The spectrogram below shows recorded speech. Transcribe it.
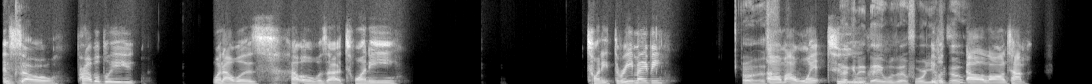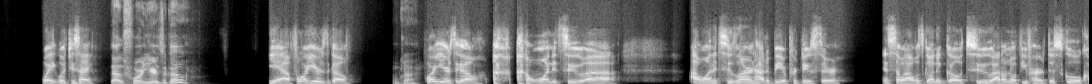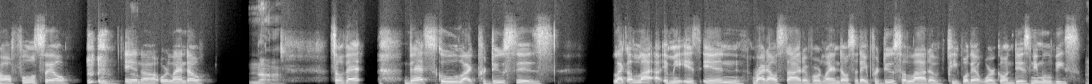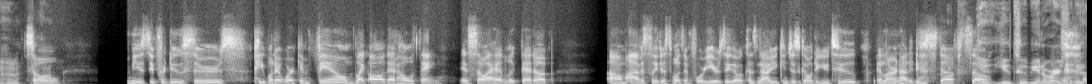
And Okay. so, probably when I was, how old was I? 20, 23 maybe? Oh, that's Um, I went to, back in the day. What was that four it years was ago? Oh, a long time. Wait, what'd you say? that was four years ago. Yeah, four years ago. Okay. four years ago, I wanted to uh, I wanted to learn how to be a producer, and so I was going to go to I don't know if you've heard this school called Full Sail in uh, Orlando. Nuh-uh. So that that school like produces like a lot. I mean, it's in right outside of Orlando, so they produce a lot of people that work on Disney movies. Mm-hmm. So, music producers, people that work in film, like all that whole thing. And so I had looked that up. Um, obviously, this wasn't four years ago because now you can just go to YouTube and learn how to do stuff. So You- YouTube University.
